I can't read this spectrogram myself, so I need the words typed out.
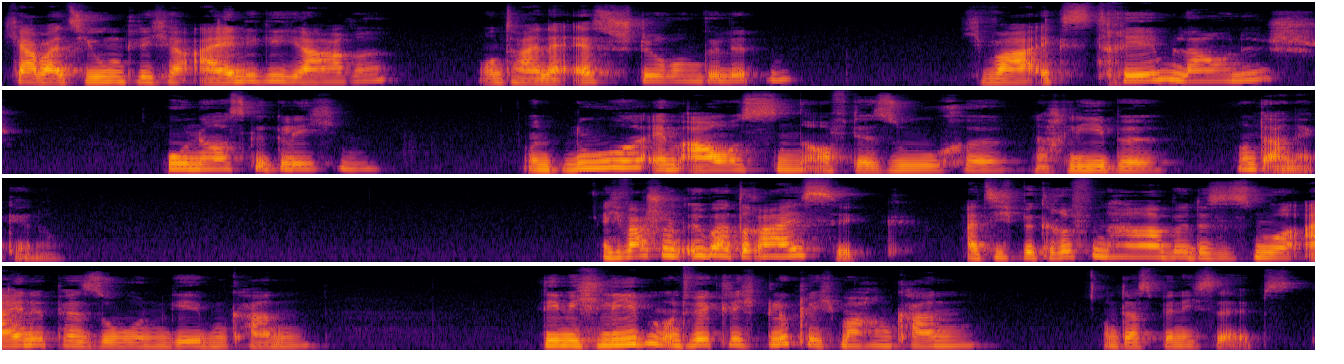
Ich habe als Jugendlicher einige Jahre unter einer Essstörung gelitten. Ich war extrem launisch, unausgeglichen und nur im Außen auf der Suche nach Liebe und Anerkennung. Ich war schon über 30, als ich begriffen habe, dass es nur eine Person geben kann, die mich lieben und wirklich glücklich machen kann, und das bin ich selbst.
